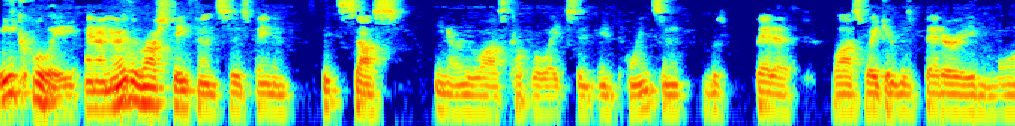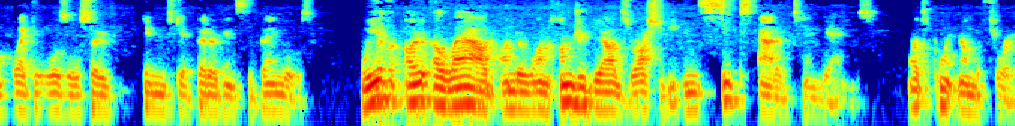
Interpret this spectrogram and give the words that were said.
Equally, and I know the rush defense has been a bit sus, you know, in the last couple of weeks in, in points, and it was better last week, and it was better even more, like it was also getting to get better against the Bengals. We have allowed under 100 yards rushing in six out of 10 games. That's point number three.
